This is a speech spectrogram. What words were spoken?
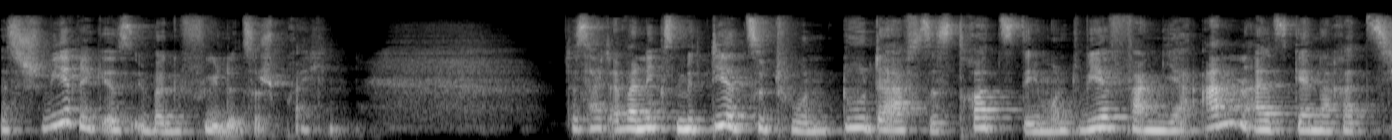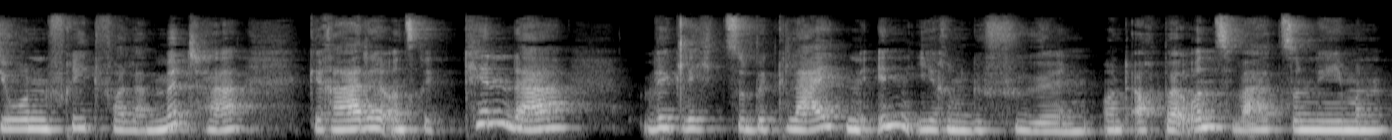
es schwierig ist, über Gefühle zu sprechen. Das hat aber nichts mit dir zu tun. Du darfst es trotzdem. Und wir fangen ja an, als Generation friedvoller Mütter, gerade unsere Kinder wirklich zu begleiten in ihren Gefühlen und auch bei uns wahrzunehmen,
